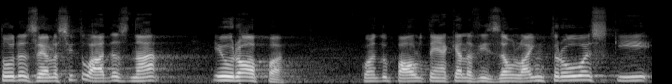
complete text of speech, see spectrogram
todas elas situadas na Europa, quando Paulo tem aquela visão lá em Troas que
